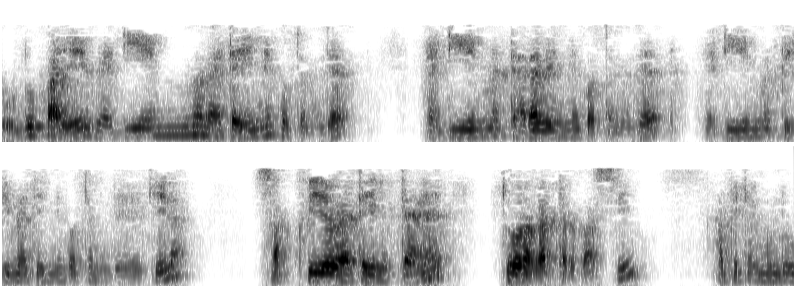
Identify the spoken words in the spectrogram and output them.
උඩුකයේ වැඩියෙන්ම වැටෙන්නේ කොතනද? වැඩියෙන්ම තර වෙන්නේ කොතනද? වැඩියෙන්ම පිළිමැටෙන්නේ කොතනද කියලා සක්‍රිය වැටෙන තැන තෝරාගත්තට පස්සේ අපිට මුළු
